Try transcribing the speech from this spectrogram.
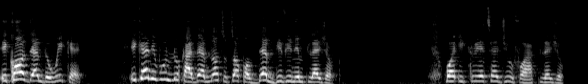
He called them the wicked. He can't even look at them, not to talk of them giving him pleasure. But he created you for our pleasure.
